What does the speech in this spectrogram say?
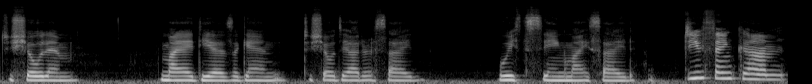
to show them my ideas again, to show the other side with seeing my side. Do you think um,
